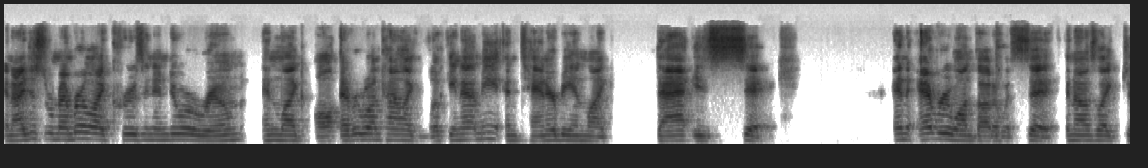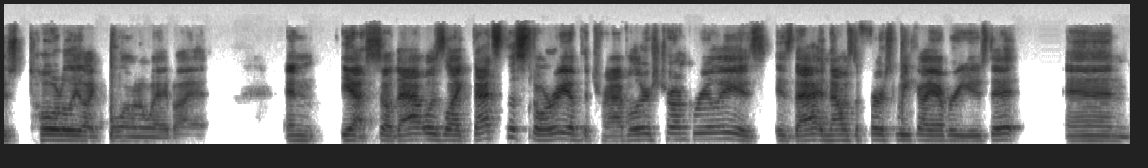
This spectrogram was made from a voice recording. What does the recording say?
And I just remember like cruising into a room and like all everyone kind of like looking at me and Tanner being like, that is sick. And everyone thought it was sick. And I was like just totally like blown away by it. And yeah so that was like that's the story of the traveler's trunk really is is that and that was the first week i ever used it and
